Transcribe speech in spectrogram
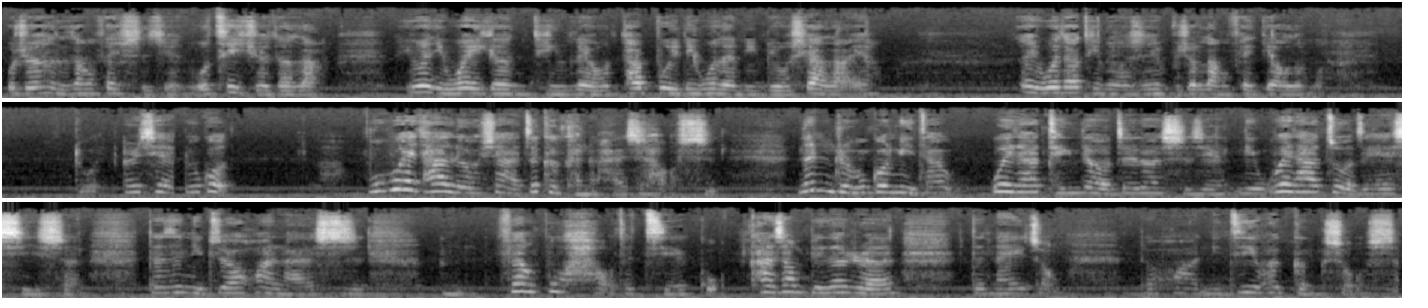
我觉得很浪费时间。我自己觉得啦，因为你为一个人停留，他不一定为了你留下来呀、啊。那你为他停留的时间不就浪费掉了吗？对，而且如果不为他留下来，这个可能还是好事。那如果你在为他停留这段时间，你为他做这些牺牲，但是你最后换来的是，嗯，非常不好的结果，看上别的人的那一种的话，你自己会更受伤。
